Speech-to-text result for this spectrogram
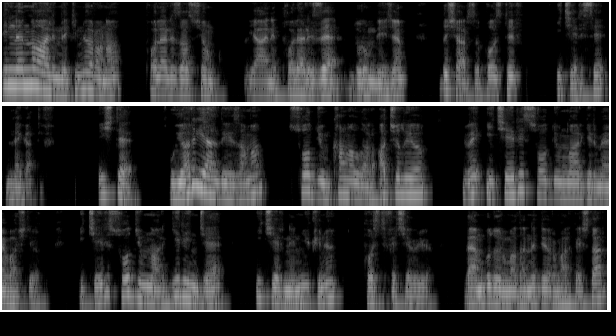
Dinlenme halindeki nörona polarizasyon yani polarize durum diyeceğim. Dışarısı pozitif, içerisi negatif. İşte uyarı geldiği zaman sodyum kanalları açılıyor ve içeri sodyumlar girmeye başlıyor. İçeri sodyumlar girince içerinin yükünü pozitife çeviriyor. Ben bu durumda ne diyorum arkadaşlar?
